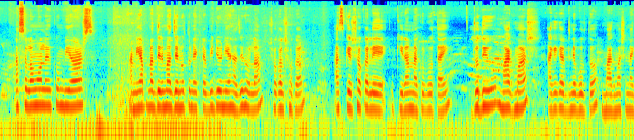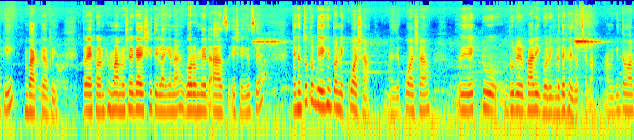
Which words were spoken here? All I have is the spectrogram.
আসসালামু আলাইকুম বিয়ার্স আমি আপনাদের মাঝে নতুন একটা ভিডিও নিয়ে হাজির হলাম সকাল সকাল। আজকের সকালে কি রান্না করব তাই? যদিও মাঘ মাস, আগেকার দিনে বলতো মাঘ মাসে নাকি বাঘ খাবে। তো এখন মানুষের গায়ে শীতই লাগে না, গরমের আজ এসে গেছে। দেখেন চতুর্দিকে কিন্তু অনেক কুয়াশা। এই যে কুয়াশা একটু দূরের বাড়ি ঘর এগুলো দেখাই যাচ্ছে না। আমি কিন্তু আমার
